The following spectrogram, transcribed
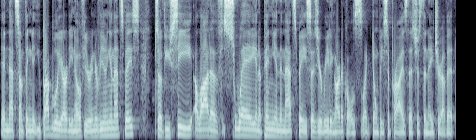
And that's something that you probably already know if you're interviewing in that space. So if you see a lot of sway and opinion in that space as you're reading articles, like don't be surprised. That's just the nature of it.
